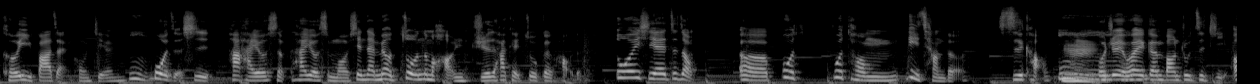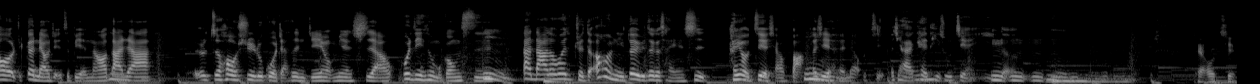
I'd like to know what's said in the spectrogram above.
可以发展空间？嗯，或者是他还有什么，他有什么现在没有做那么好，你觉得他可以做更好的？多一些这种呃不不同立场的思考，嗯，我觉得也会更帮助自己哦，更了解这边，然后大家。之后续，如果假设你今天有面试啊，不一定是我们公司，但大家都会觉得哦，你对于这个产业是很有自己的想法，而且很了解，而且还可以提出建议的。嗯嗯嗯嗯，了解。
